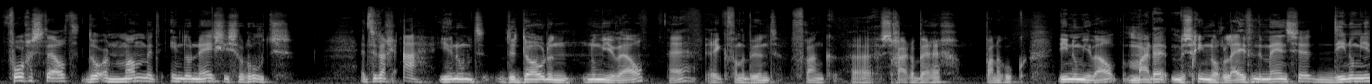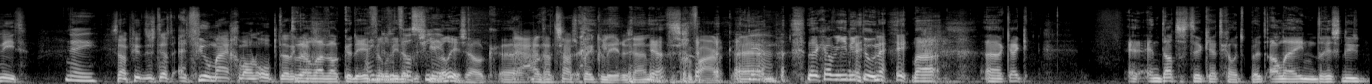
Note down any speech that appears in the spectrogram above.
voorgesteld door een man met Indonesische roots. En toen dacht je, ah, je noemt de doden, noem je wel. Hè? Rick van der Bunt, Frank uh, Scharrenberg, Pannenkoek, die noem je wel. Maar de misschien nog levende mensen, die noem je niet. Nee. Snap je? Dus dat, het viel mij gewoon op. Dat Terwijl ik wij wel kunnen invullen wie dat misschien wel is ook. Uh, ja, dat zou speculeren zijn. ja. Dat is gevaarlijk. ja. dat gaan we hier niet doen. Nee. Maar uh, kijk, en, en, dat is natuurlijk het grote punt. Alleen, er is nu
